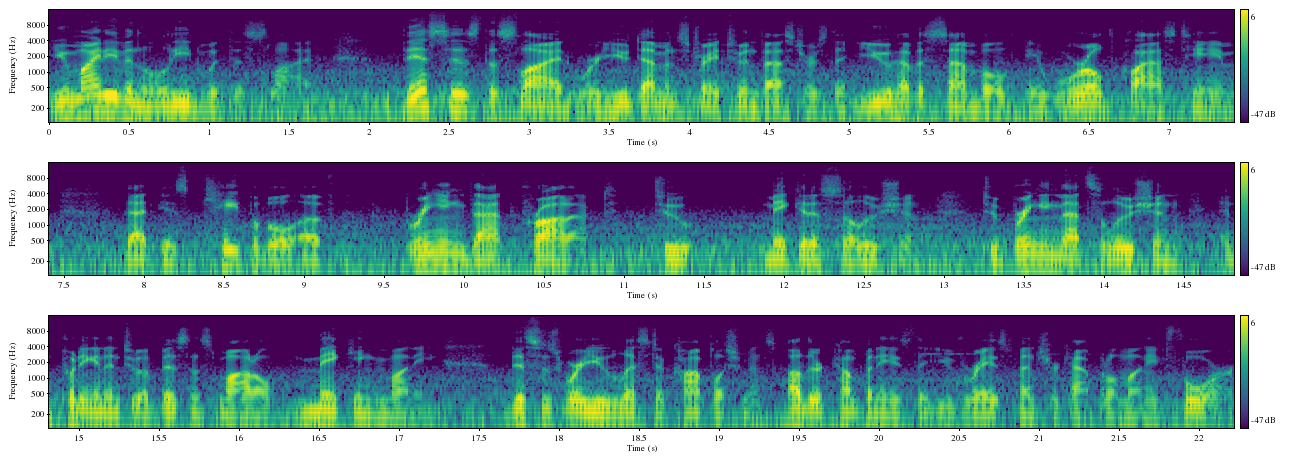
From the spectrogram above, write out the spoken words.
You might even lead with this slide. This is the slide where you demonstrate to investors that you have assembled a world class team that is capable of bringing that product to make it a solution, to bringing that solution and putting it into a business model, making money. This is where you list accomplishments, other companies that you've raised venture capital money for,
